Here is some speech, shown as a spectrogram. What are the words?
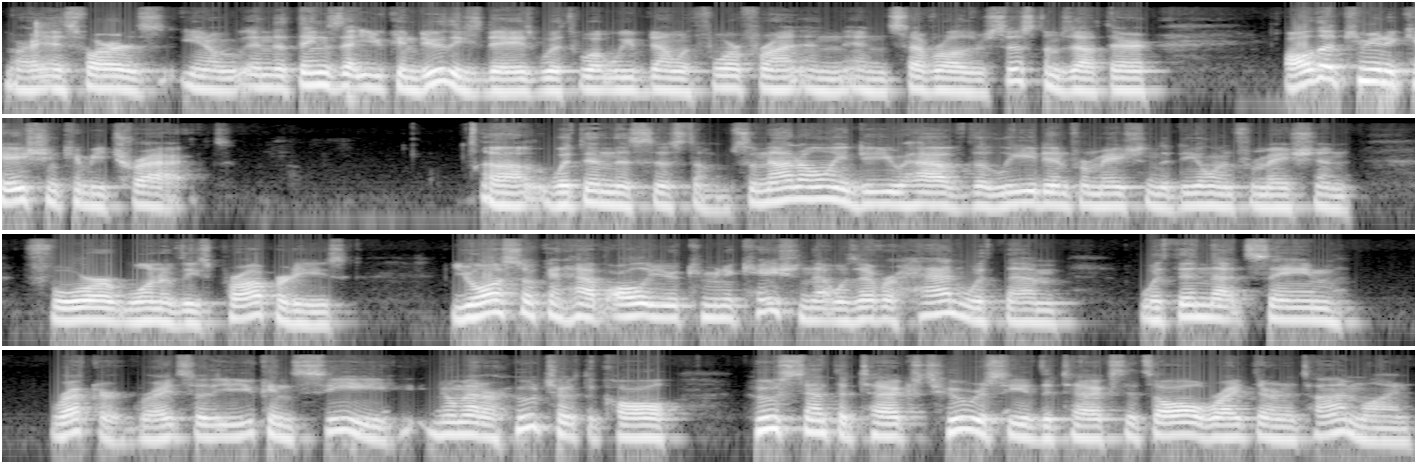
right as far as you know and the things that you can do these days with what we've done with forefront and, and several other systems out there all the communication can be tracked uh, within the system. So not only do you have the lead information the deal information for one of these properties you also can have all of your communication that was ever had with them within that same record right? So that you can see no matter who took the call who sent the text who received the text it's all right there in a timeline.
